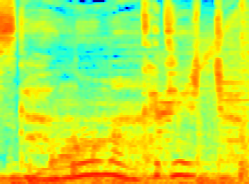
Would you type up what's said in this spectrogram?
Pascal, Oman, Kadir çok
